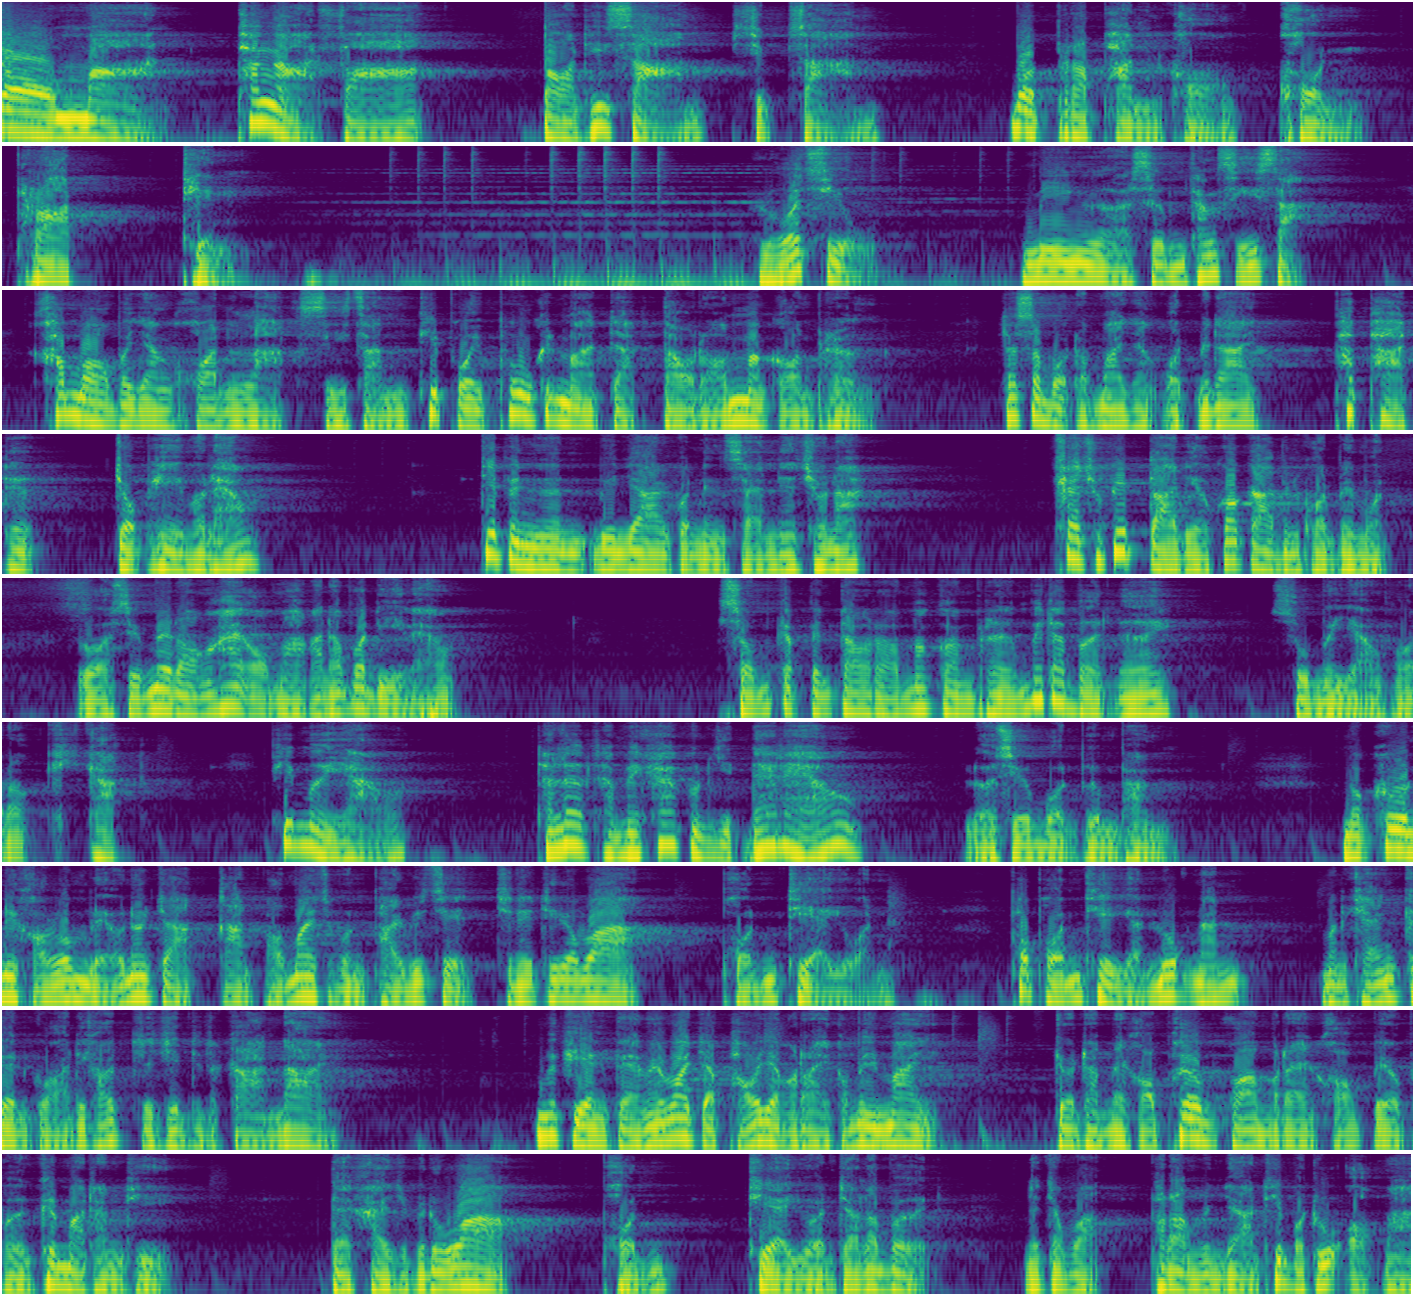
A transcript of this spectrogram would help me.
จอมมารผงาดฟ้า ตอนที่สามสิบสามบทประพันธ์ของคนพลัดถิ่น หลัวฉิว มีเหงื่อซึมทั้งศีรษะ เขามองไปยังควันหลากสีสันที่พวยพุ่งขึ้นมาจากเตาร้อมมังกรเพลิง และสะบดออกมาอย่างอดไม่ได้ พับผ่าเถอะ จบเฮหมดแล้ว ที่เป็นเงินวิญญาณกว่าหนึ่งแสนเหรียญเชียวนะ แค่ชุบพริบตาเดียวก็กลายเป็นคนไปหมด หลัวซิวไม่ร้องไห้ออกมาก็นับว่าดีแล้ว สมกับเป็นเตาหลอมมังกรเพลิงไม่ระเบิดเลยซูเมยาวหัวเราะคิกคัก พี่เมยยาวถ้าเลิกทำให้ข้าคนหยิดได้แล้วหลัวซิวบ่นพึมพำเมื่อครู่นี้เขาล้มเหลวเนื่องจากการเผาไหม้สมุนไพรวิเศษ ชนิดที่เรียกว่า ผลเถี่ยหยวน เพราะผลเถี่ยหยวนลูกนั้น มันแข็งเกินกว่าที่เขาจะจินตนาการได้ไม่เพียงแต่ไม่ว่าจะเผาอย่างไรก็ไม่ไหม้จนทำให้เขาเพิ่มความแรงของเปลวเพลิงขึ้นมาทันที แต่ใครจะไปรู้ว่า ผลเถี่ยหยวนจะระเบิด ในจังหวะพลังวิญญาณที่ปะทุออกมา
